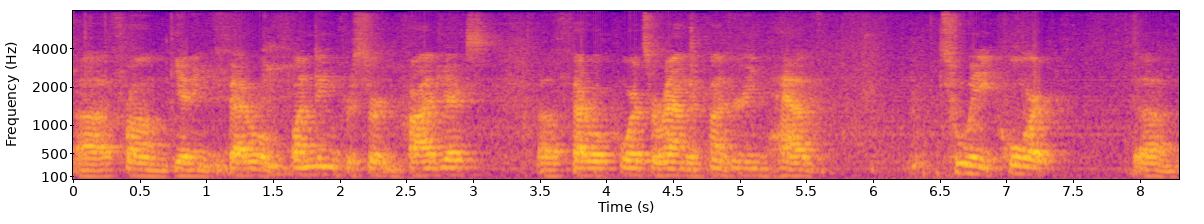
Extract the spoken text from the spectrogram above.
uh, from getting federal funding for certain projects. Uh, Federal courts around the country have, to a court, um,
